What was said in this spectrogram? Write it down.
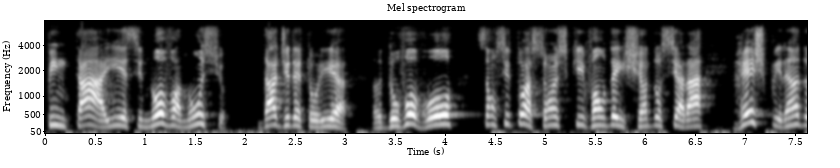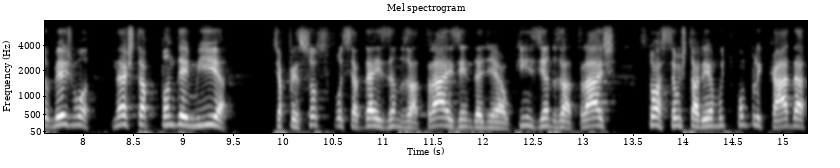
pintar aí esse novo anúncio da diretoria eh, do vovô. São situações que vão deixando o Ceará respirando mesmo nesta pandemia. Já pensou se fosse há 10 anos atrás, hein, Daniel? 15 anos atrás, a situação estaria muito complicada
